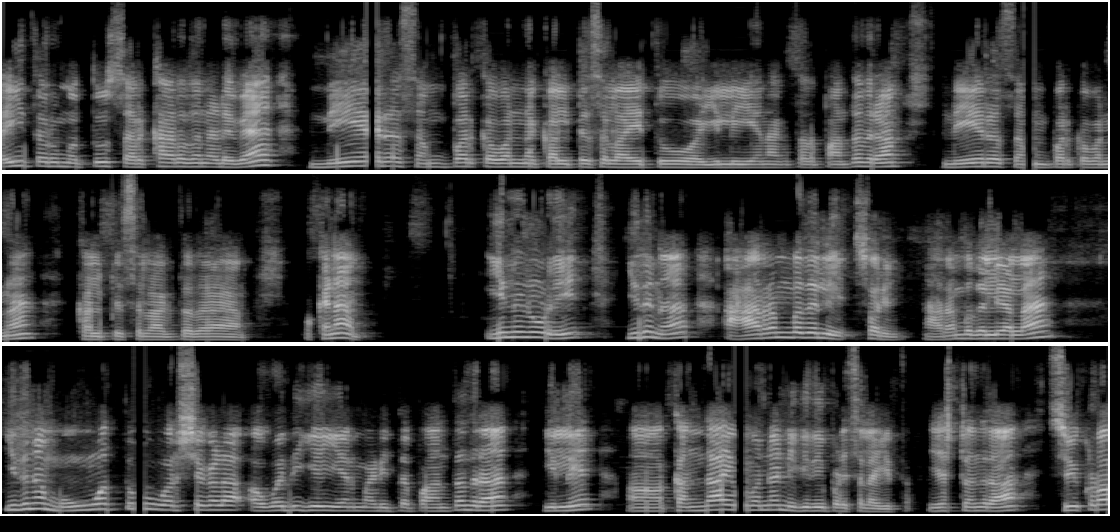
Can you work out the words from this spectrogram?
ರೈತರು ಮತ್ತು ಸರ್ಕಾರದ ನಡುವೆ ನೇರ ಸಂಪರ್ಕವನ್ನ ಕಲ್ಪಿಸಲಾಯಿತು. ಇಲ್ಲಿ ಏನಾಗ್ತದಪ್ಪ ಅಂತಂದ್ರ, ನೇರ ಸಂಪರ್ಕವನ್ನ ಕಲ್ಪಿಸಲಾಗ್ತದ. ಓಕೆನಾ ಇನ್ನು ನೋಡ್ರಿ ಇದನ್ನ ಆರಂಭದಲ್ಲಿ ಸಾರಿ ಆರಂಭದಲ್ಲಿ ಅಲ್ಲ, ಇದನ್ನ ಮೂವತ್ತು ವರ್ಷಗಳ ಅವಧಿಗೆ ಏನ್ ಮಾಡಿತ್ತಪ್ಪ ಅಂತಂದ್ರ, ಇಲ್ಲಿ ಕಂದಾಯವನ್ನ ನಿಗದಿಪಡಿಸಲಾಗಿತ್ತು. ಎಷ್ಟಂದ್ರ, ಶೇಕಡಾ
